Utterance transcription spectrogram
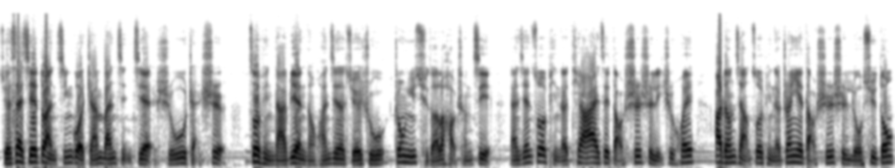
决赛阶段经过展板简介、实物展示、作品答辩等环节的角逐，终于取得了好成绩。两件作品的 TRIZ 导师是李志辉，二等奖作品的专业导师是刘旭东，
